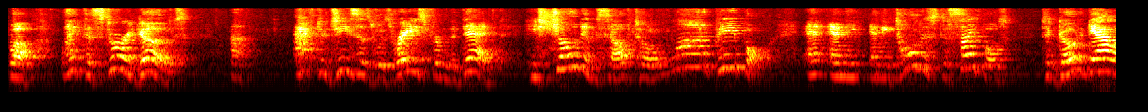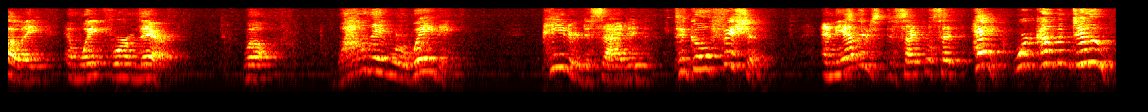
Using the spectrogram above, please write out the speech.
Well, like the story goes, uh, after Jesus was raised from the dead, he showed himself to a lot of people. And, and, he, and he told his disciples to go to Galilee and wait for him there. Well, while they were waiting, Peter decided to go fishing. And the other disciples said, Hey, we're coming too.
